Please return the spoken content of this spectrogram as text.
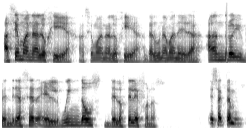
Hacemos analogía, hacemos analogía. De alguna manera, Android vendría a ser el Windows de los teléfonos. Exactamente.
